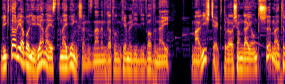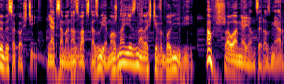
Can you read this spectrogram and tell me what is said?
Wiktoria boliviana jest największym znanym gatunkiem lilii wodnej. Ma liście, które osiągają 3 metry wysokości. Jak sama nazwa wskazuje, można je znaleźć w Boliwii. Oszałamiający rozmiar.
